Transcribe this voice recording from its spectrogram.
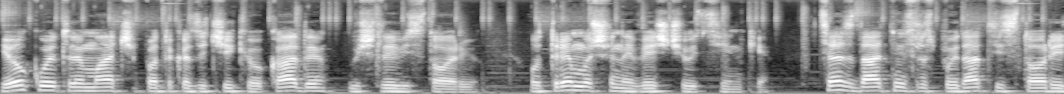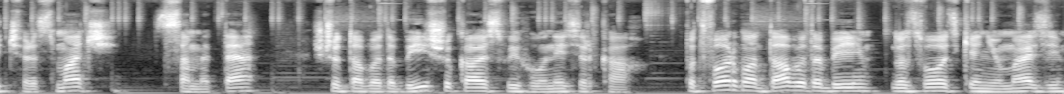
Його культові матчі проти Казичіки Окади війшли в історію, отримавши найвищі оцінки. Ця здатність розповідати історії через матчі саме те, що WWE шукає у своїх головних зірках. Платформа WWE дозволить Кені Омезі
